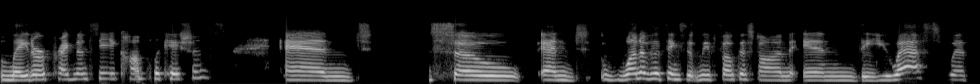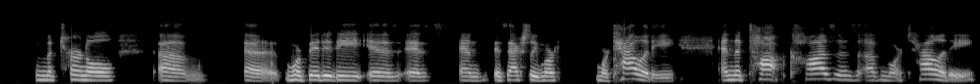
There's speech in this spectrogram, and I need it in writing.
later pregnancy complications. And so, and one of the things that we've focused on in the US with maternal um, uh, morbidity is, is, and it's actually more mortality and the top causes of mortality.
